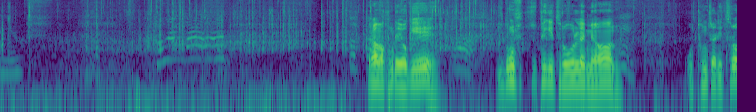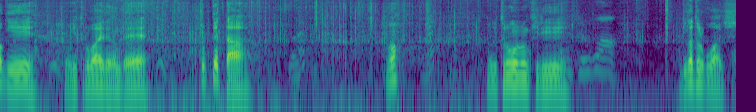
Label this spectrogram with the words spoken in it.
아니요. 여러분, 근데 여기 어. 이동식 주택이 들어오려면 응. 5톤짜리 트럭이 여기 들어와야 되는데 좁겠다. 어? 여기 들어오는 길이. 네가 들고 와. 이씨.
